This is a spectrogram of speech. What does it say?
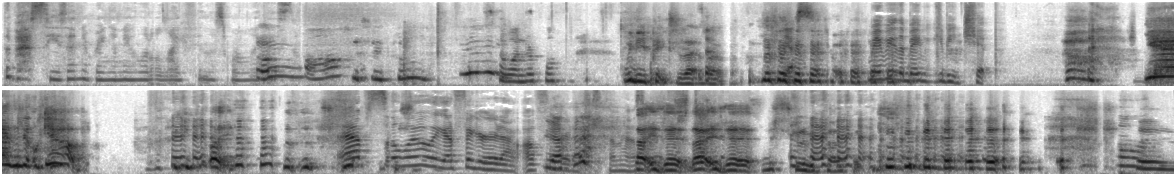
the best season to bring a new little life in this world. I guess. Oh, Aw, that's so cool. so wonderful. We need pictures of that as well. Yes. Maybe the baby could be Chip. yeah, the little gap. Absolutely, gotta figure it out. I'll figure it out somehow. That is it. That is it. This is gonna be perfect. Oh.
